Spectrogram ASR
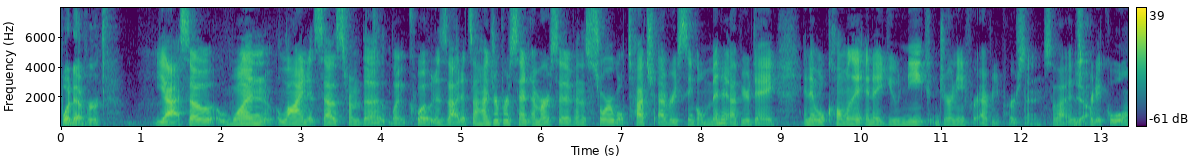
whatever. Yeah, so one line it says from the like quote is that it's 100% immersive and the story will touch every single minute of your day and it will culminate in a unique journey for every person. So that is Yeah. pretty cool.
